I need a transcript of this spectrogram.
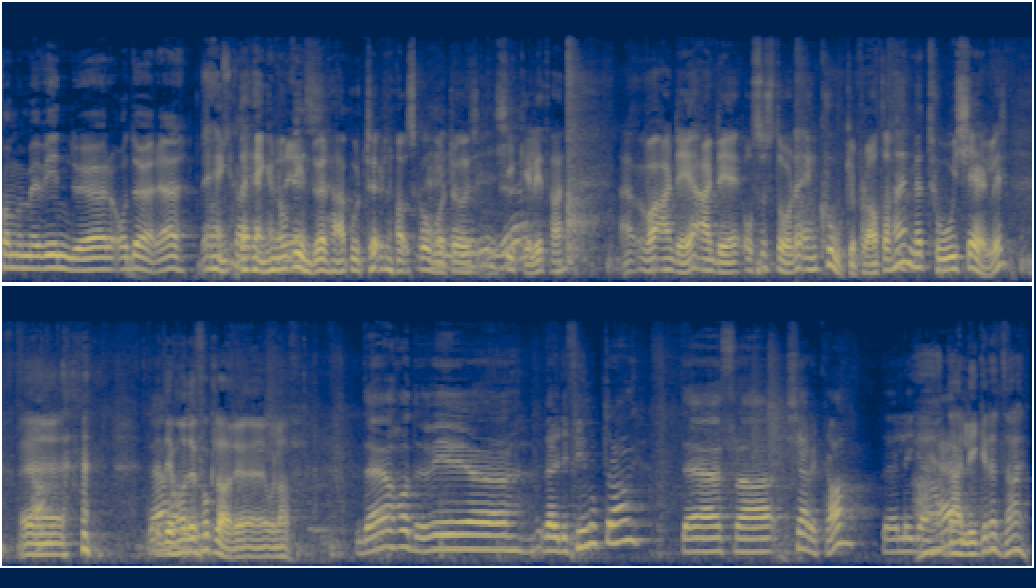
Kommer med vinduer og dører. Det, heng, det henger noen vinduer her borte. La oss gå bort og kikke litt her. Eh, hva er det? Er det Og så står det en kokeplate her med to kjeler. Ja. Eh, det, det må du forklare, Olav. Det hadde vi uh, veldig fin oppdrag. Det er fra kjerka. Det ligger ah, her. Der ligger det der.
